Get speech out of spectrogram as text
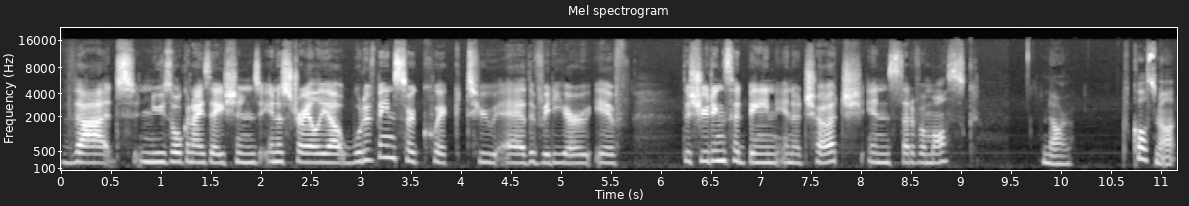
that news organizations in Australia would have been so quick to air the video if the shootings had been in a church instead of a mosque? No, of course not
